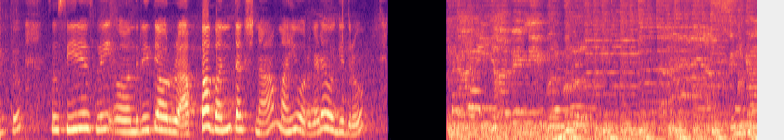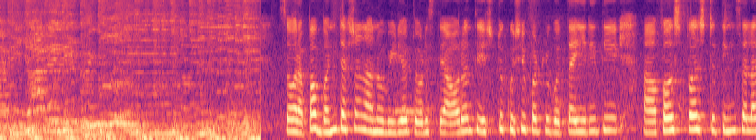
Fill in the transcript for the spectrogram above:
ಇತ್ತು. ಸೊ ಸೀರಿಯಸ್ಲಿ ಒಂದು ರೀತಿ ಅವ್ರ ಅಪ್ಪ ಬಂದ ತಕ್ಷಣ ಮಹಿ ಹೊರಗಡೆ ಹೋಗಿದ್ರು. ಸೊ ಅವರಪ್ಪ ಬಂದ ತಕ್ಷಣ ನಾನು ವಿಡಿಯೋ ತೋರಿಸ್ದೆ. ಅವರಂತೂ ಎಷ್ಟು ಖುಷಿಪಟ್ಟರು ಗೊತ್ತಾ? ಈ ರೀತಿ ಫಸ್ಟ್ ಫಸ್ಟ್ ಥಿಂಗ್ಸ್ ಎಲ್ಲ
